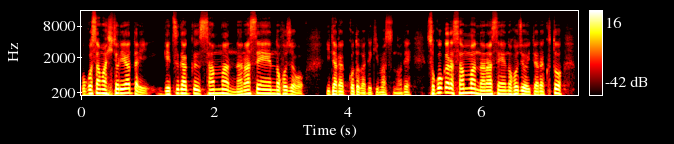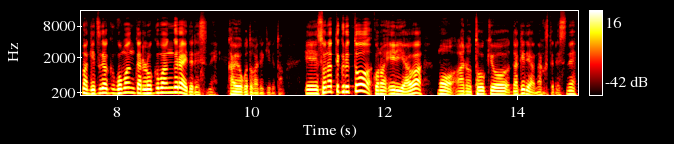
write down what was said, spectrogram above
お子様1人当たり月額3万7千円の補助をいただくことができますので、そこから3万7千円の補助をいただくと、まあ、月額5万から6万ぐらいでですね、通うことができると。えー、そうなってくると、このエリアはもうあの東京だけではなくてですね、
